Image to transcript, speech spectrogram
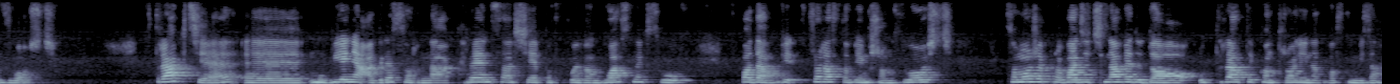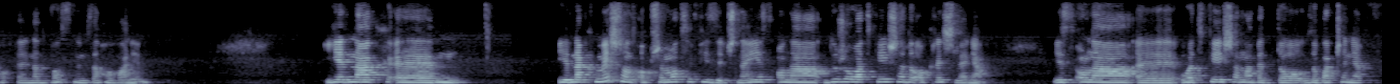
złość. W trakcie mówienia agresor nakręca się pod wpływem własnych słów, wpada w coraz to większą złość, co może prowadzić nawet do utraty kontroli nad, własnymi, e, nad własnym zachowaniem. Jednak, jednak myśląc o przemocy fizycznej, jest ona dużo łatwiejsza do określenia. Jest ona e, łatwiejsza nawet do zobaczenia w,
